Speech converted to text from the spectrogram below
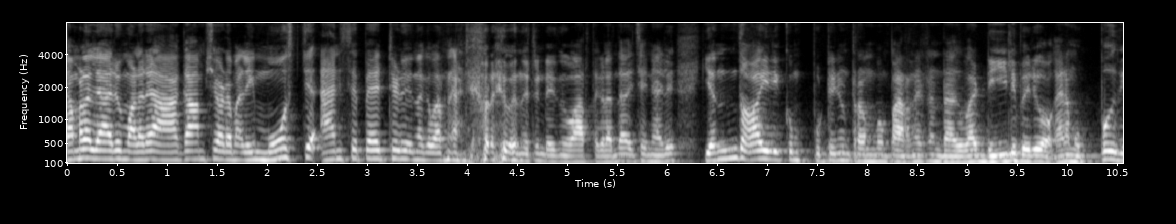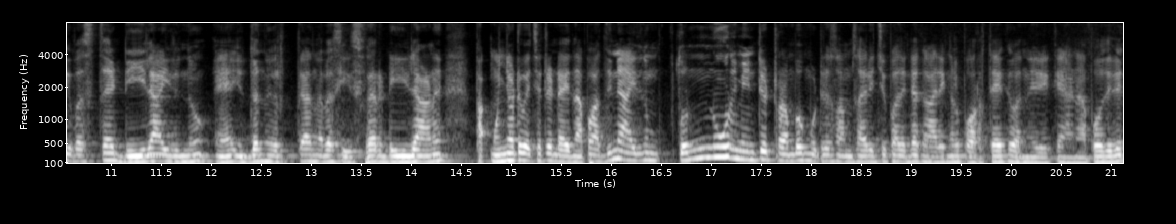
നമ്മളെല്ലാവരും വളരെ ആകാംക്ഷയോടെ അല്ലെങ്കിൽ മോസ്റ്റ് ആൻസിപ്പേറ്റഡ് എന്നൊക്കെ പറഞ്ഞാണ്ട് കുറേ വന്നിട്ടുണ്ടായിരുന്നു വാർത്തകൾ. എന്താ വെച്ച് കഴിഞ്ഞാൽ എന്തായിരിക്കും പുട്ടിനും ട്രംപും പറഞ്ഞിട്ടുണ്ടാകുക ഡീൽ വരുമോ കാരണം മുപ്പത് ദിവസത്തെ ഡീലായിരുന്നു യുദ്ധം നിർത്തുക എന്നുള്ള സീസ്ഫെയർ ഡീലാണ് പ- മുന്നോട്ട് വെച്ചിട്ടുണ്ടായിരുന്നത്. അപ്പോൾ അതിനായിരുന്നു തൊണ്ണൂറ് മിനിറ്റ് ട്രംപും പുട്ടിനും സംസാരിച്ചു. ഇപ്പോൾ അതിന്റെ കാര്യങ്ങൾ പുറത്തേക്ക് വന്നിരിക്കുകയാണ്. അപ്പോൾ ഇതിൽ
